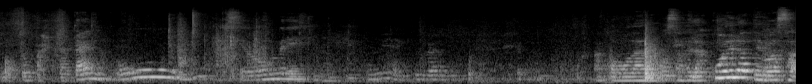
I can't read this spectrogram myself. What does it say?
¿Y para Catari? Uh, ese hombre. Acomodar las cosas de la escuela, te vas a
